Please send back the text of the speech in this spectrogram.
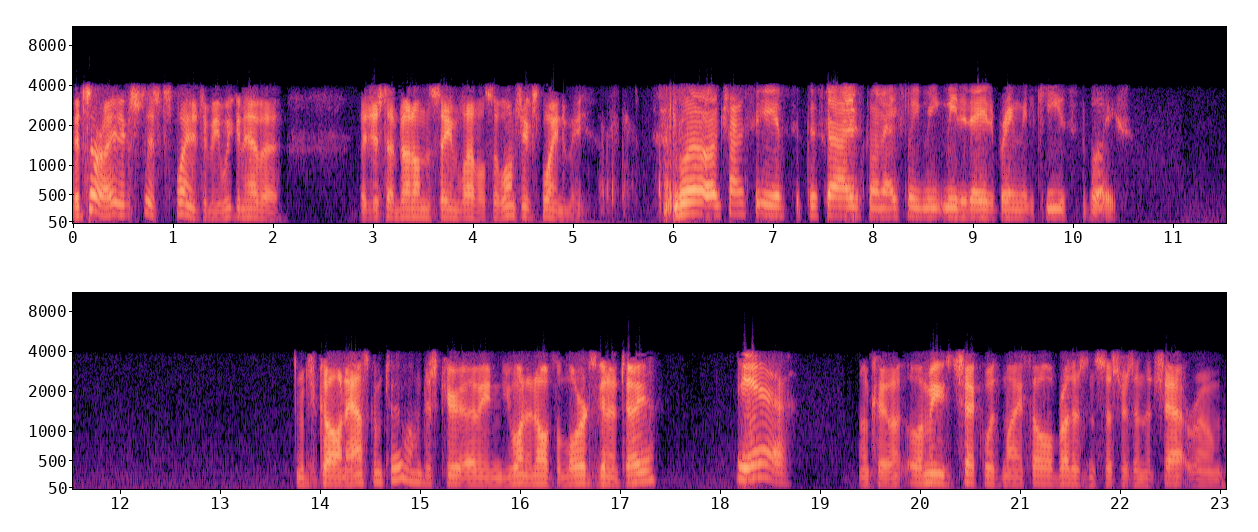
It's all right. Just explain it to me. We can have a. I just I'm not on the same level, so why don't you explain to me? Well, I'm trying to see if this guy is going to actually meet me today to bring me the keys to the place. Would you call and ask him to? I'm just curious. I mean, you want to know if the Lord's going to tell you? Yeah. Okay, let- let me check with my fellow brothers and sisters in the chat room.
